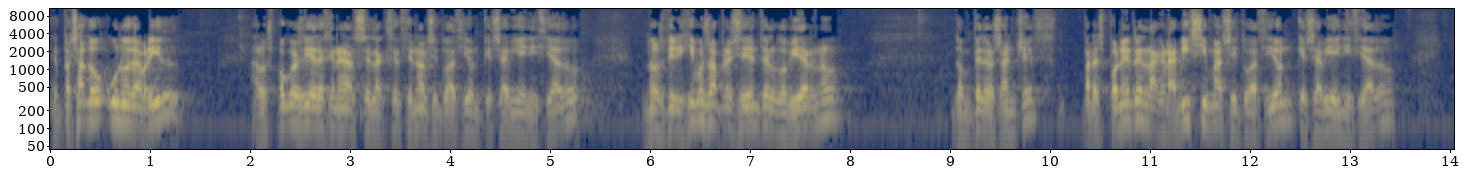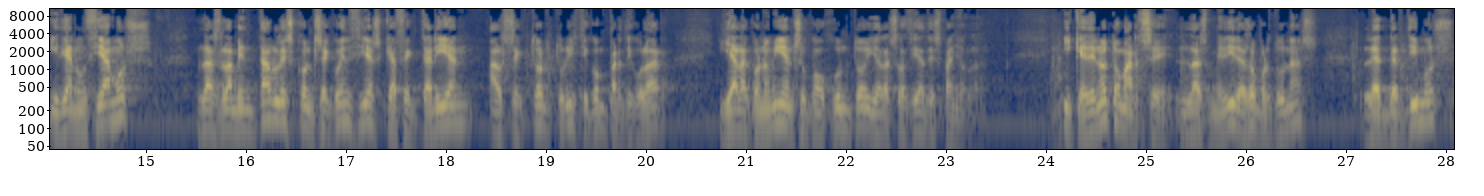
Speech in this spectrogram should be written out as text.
El pasado 1 de abril, a los pocos días de generarse la excepcional situación que se había iniciado, nos dirigimos al presidente del Gobierno, don Pedro Sánchez, para exponerle la gravísima situación que se había iniciado y le anunciamos las lamentables consecuencias que afectarían al sector turístico en particular y a la economía en su conjunto y a la sociedad española. Y que de no tomarse las medidas oportunas, le advertimos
